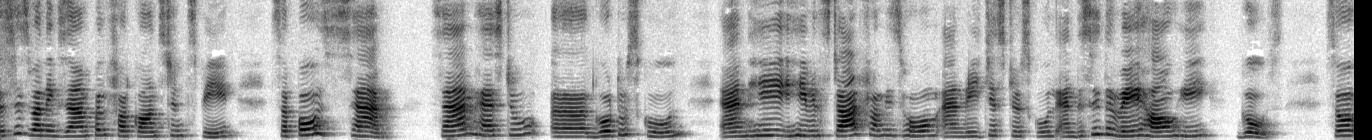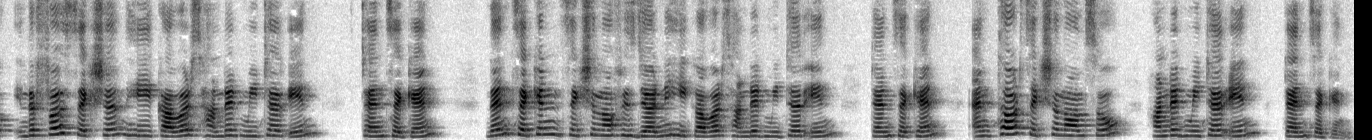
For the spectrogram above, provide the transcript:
This is one example for constant speed. Suppose Sam. Sam has to uh, go to school and he, he will start from his home and reaches to school and this is the way how he goes. So in the first section he covers 100 meter in 10 second. Then second section of his journey he covers 100 meter in 10 second and third section also 100 meter in 10 seconds.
